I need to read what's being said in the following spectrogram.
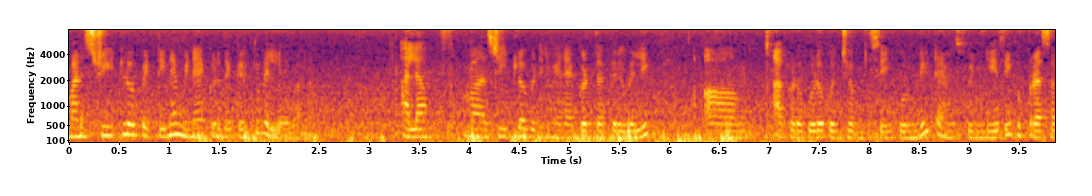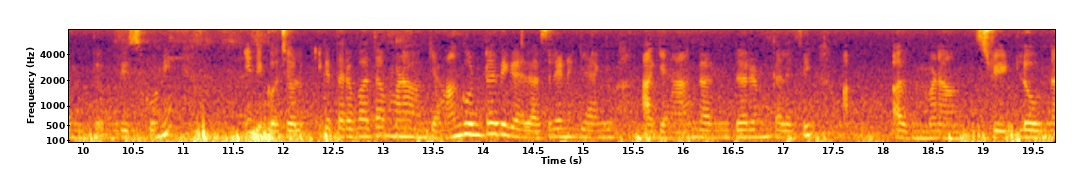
మన స్ట్రీట్లో పెట్టిన వినాయకుడి దగ్గరికి వెళ్ళేవాళ్ళం. అలా మా స్ట్రీట్లో పెట్టిన వినాయకుడి దగ్గరికి వెళ్ళి కూడా కొంచెం సేపు ఉండి టైం స్పెండ్ చేసి ఇక ప్రశాంతం తీసుకొని ఇంటికి వచ్చాడు ఇక తర్వాత మన గ్యాంగ్ ఉంటుంది కదా అసలైన గ్యాంగ్. ఆ గ్యాంగ్ అందరం కలిసి మన స్ట్రీట్లో ఉన్న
